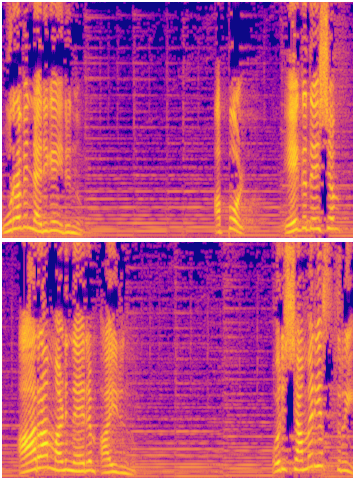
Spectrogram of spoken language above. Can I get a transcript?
ഉറവിനരികെ ഇരുന്നു. അപ്പോൾ ഏകദേശം ആറാം മണി നേരം ആയിരുന്നു. ഒരു ശമരിയ സ്ത്രീ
